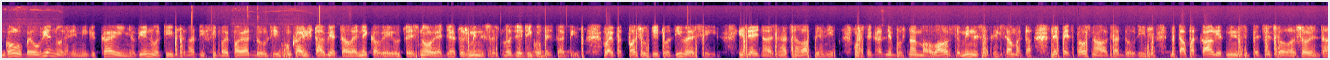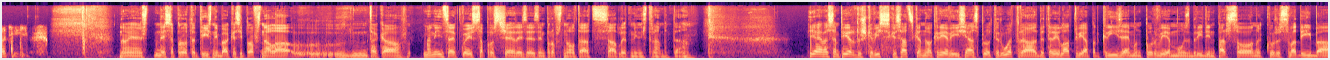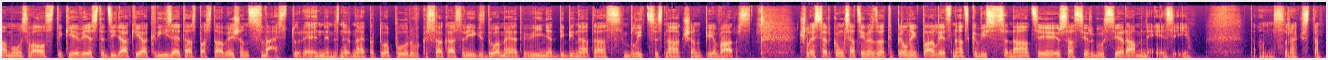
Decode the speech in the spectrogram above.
Golubēl viennozīmīgi Kaiņa vienotības un attīstībai par atbildību, un Kaiņš tā vietā, lai nekavējoties novērģētu uz ministras noziedzīgo bezdarbību, vai pat pasūtīto diversiju, izreikinās Nacionāla apvienība. Mums nekad nebūs normāla valsts, ministrs liks amatā ne pēc profesionālās atbildības, bet tāpat kā ārlietu ministri pēc seksuālās orientācijas. Nu, ja jūs nesaprotat īstenībā, kas ir profesionālā, tā kā man interesē, ko jūs saprotat šajā reizē zem profesionālitātes ārlietu ministrā amatā. Jā, jau esam pieraduši, ka viss, kas atskan no Krievijas, jāsaprot ir otrādi, bet arī Latvijā par krīzēm un purviem mūs brīdina persona, kuras vadībā mūsu valsts tika ieviesta dziļākajā krīzē tās pastāvēšanas vēsturē. Nemaz nerunāja par to purvu, kas sākās Rīgas domē ar viņa dibinātās blices nākšanu pie varas. Šlesera kungs acīm redzot ir pilnīgi pārliecināts, ka visa nācija ir sasirgusi ar amnēziju. Tā mums raksta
